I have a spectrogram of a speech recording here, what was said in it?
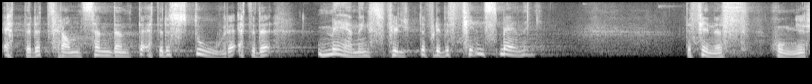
etter det transcendente, etter det store, etter det meningsfylte, fordi det fins mening. Det finnes hunger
